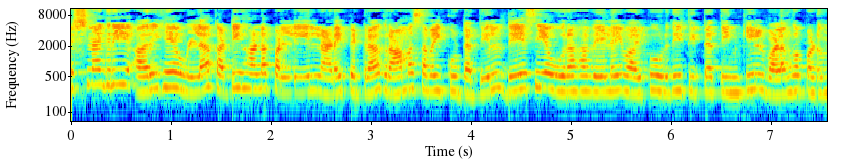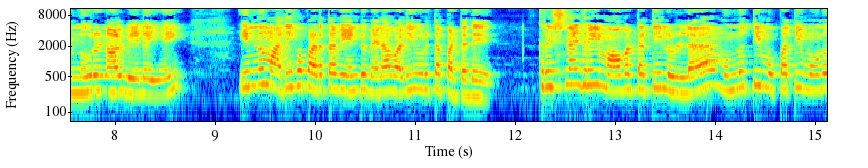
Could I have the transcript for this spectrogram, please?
கிருஷ்ணகிரி அருகே உள்ள கட்டிகானப்பள்ளியில் நடைபெற்ற கிராம சபை கூட்டத்தில் தேசிய ஊரக வேலைவாய்ப்பு உறுதி திட்டத்தின் கீழ் வழங்கப்படும் நூறு நாள் வேலையை இன்னும் அதிகப்படுத்த வேண்டும் என வலியுறுத்தப்பட்டது. கிருஷ்ணகிரி மாவட்டத்தில் உள்ள முன்னூத்தி முப்பத்தி மூணு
